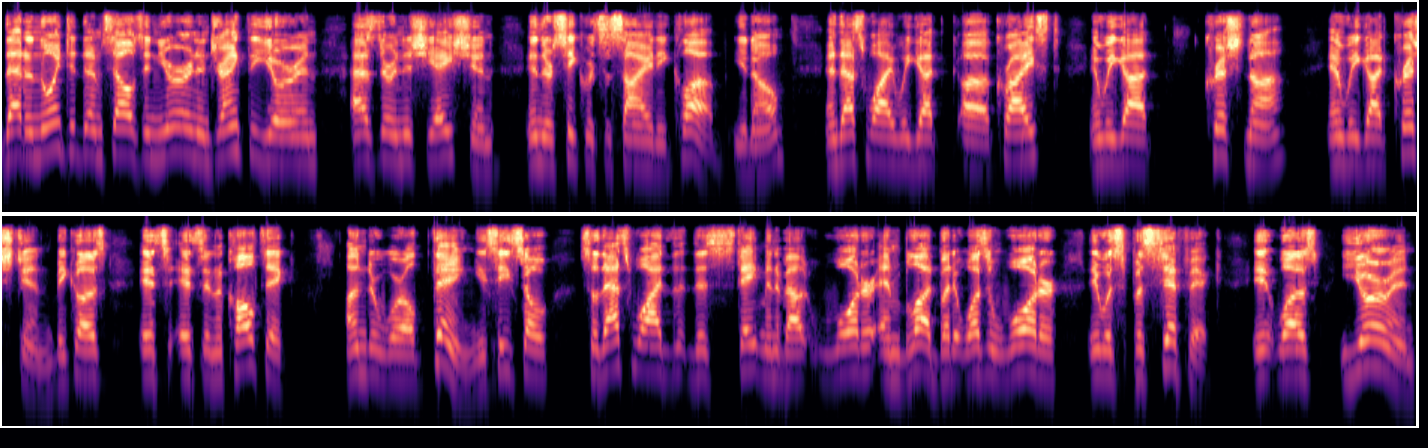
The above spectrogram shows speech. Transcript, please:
that anointed themselves in urine and drank the urine as their initiation in their secret society club, you know? And that's why we got uh, Christ and we got Krishna and we got Christian because it's it's an occultic underworld thing. You see, so so that's why th- this statement about water and blood, but it wasn't water; it was specific. It was urine,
